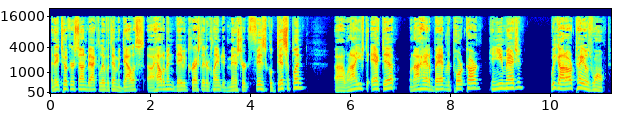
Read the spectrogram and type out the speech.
and they took her son back to live with them in Dallas. Uh, Haldeman, David Koresh later claimed, administered physical discipline. Uh, when I used to act up, when I had a bad report card, can you imagine? We got our tails womped.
